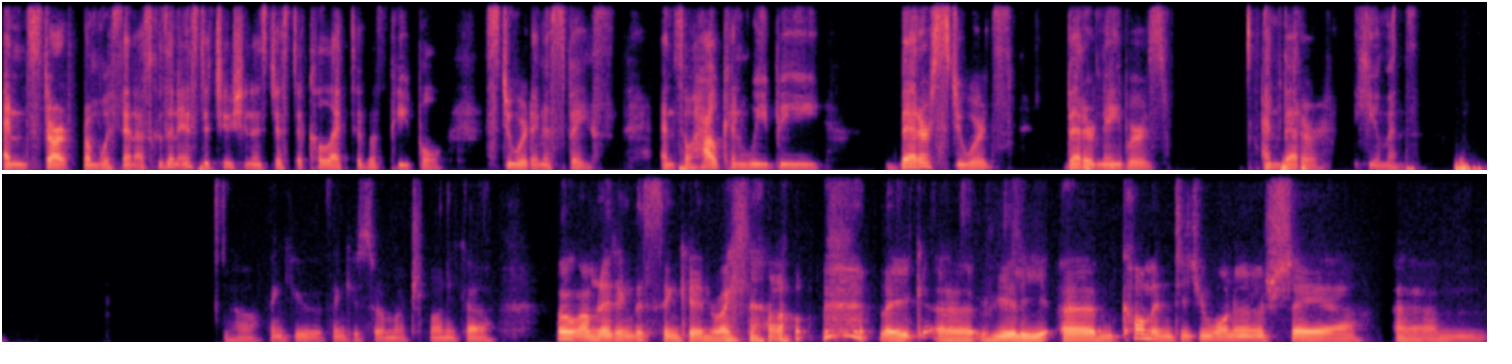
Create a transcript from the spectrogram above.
and start from within us. Because an institution is just a collective of people stewarding a space. And so how can we be better stewards better neighbors and better humans? Oh, thank you. Thank you so much monica. Oh i'm letting this sink in right now. Like uh, really um, Carmen did you want to share um,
